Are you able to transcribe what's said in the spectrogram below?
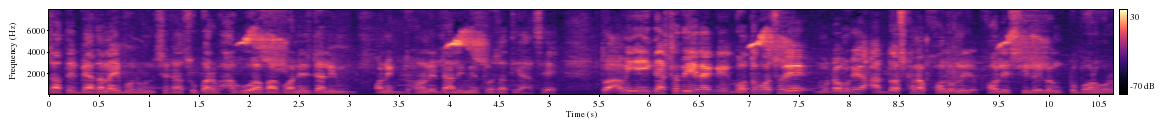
জাতের বেদানাই বলুন, সেটা সুপার ভাগুয়া বা গণেশ ডালিম, অনেক ধরনের ডালিমের প্রজাতি আছে। তো আমি এই গাছটাতে এর আগে গত বছরে মোটামুটি আট দশখানা ফলন ফল এসেছিল এবং একটু বড় বড়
